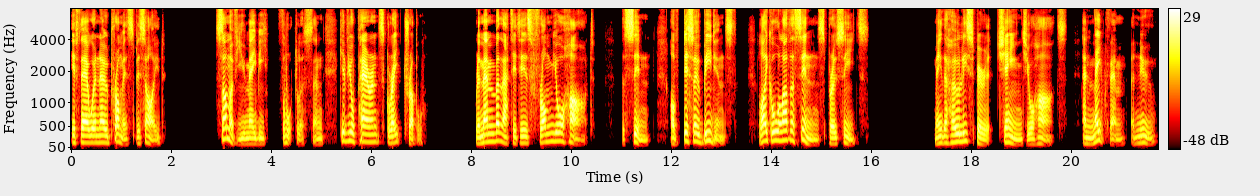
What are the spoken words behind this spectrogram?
if there were no promise beside. Some of you may be thoughtless and give your parents great trouble. Remember that it is from your heart the sin of disobedience, like all other sins, proceeds. May the Holy Spirit change your hearts and make them anew.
